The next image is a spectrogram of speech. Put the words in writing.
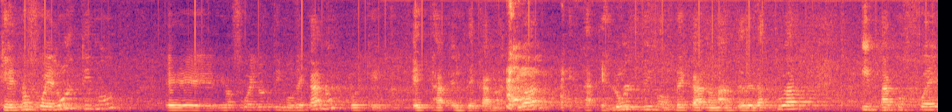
que no fue el último, eh, no fue el último decano, porque está el decano actual, está el último decano antes del actual, y Paco fue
